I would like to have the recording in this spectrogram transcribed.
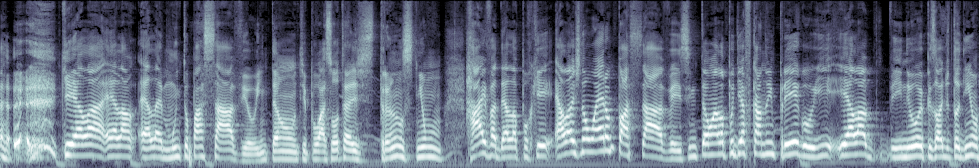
que ela, ela, ela é muito passada passável. Então, tipo, as outras trans tinham raiva dela porque elas não eram passáveis. Então ela podia ficar no emprego e, e ela, e no episódio todinho,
